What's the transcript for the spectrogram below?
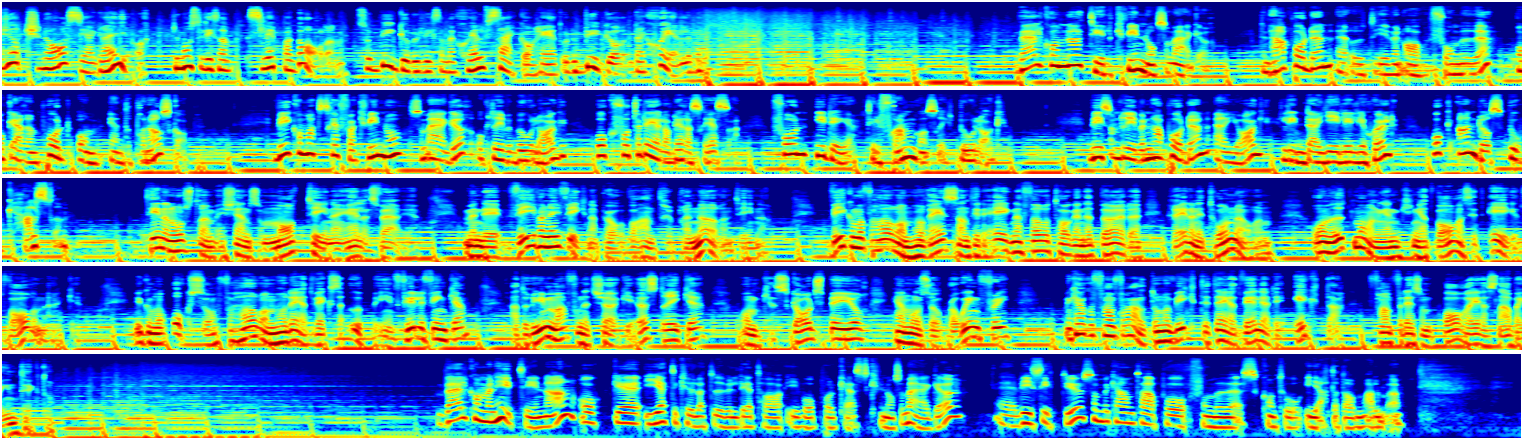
Gör knasiga grejer. Du måste liksom släppa garden. Så bygger du liksom en självsäkerhet och du bygger dig själv. Välkomna till Kvinnor som äger. Den här podden är utgiven av Formue och är en podd om entreprenörskap. Vi kommer att träffa kvinnor som äger och driver bolag och få ta del av deras resa från idé till framgångsrikt bolag. Vi som driver den här podden är jag, Linda J Liljesköld och Anders Bok Hallström. Tina Nordström är känd som Mat-Tina i hela Sverige. Men det vi var nyfikna på var entreprenören Tina. Vi kommer få höra om hur resan till det egna företagandet började redan i tonåren och om utmaningen kring att vara sitt eget varumärke. Vi kommer också få höra om hur det är att växa upp i en fyllefinka, att rymma från ett kök i Österrike, om kaskadspyor hemma hos Oprah Winfrey, men kanske framför allt om hur viktigt det är att välja det äkta framför det som bara ger snabba intäkter. Välkommen hit Tina och eh, jättekul att du vill delta i vår podcast Kvinnor som äger. Eh, vi sitter ju som bekant här på Formues kontor i hjärtat av Malmö.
